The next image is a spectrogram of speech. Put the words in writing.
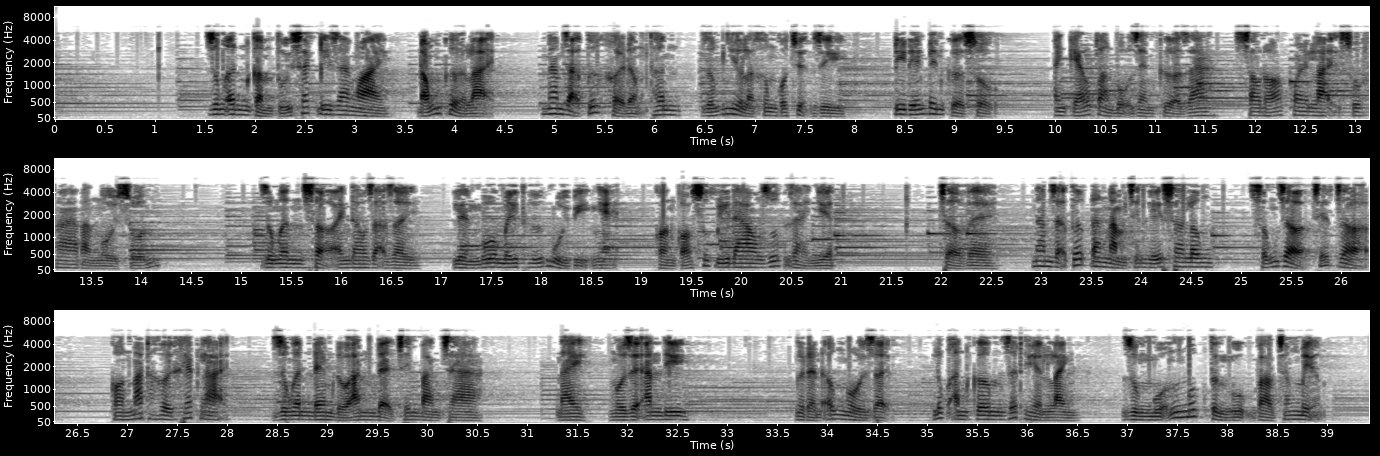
Dung Ân cầm túi sách đi ra ngoài, đóng cửa lại. Nam Dạ Tước khởi động thân, giống như là không có chuyện gì, đi đến bên cửa sổ. Anh kéo toàn bộ rèm cửa ra, sau đó quay lại sofa và ngồi xuống. Dung Ân sợ anh đau dạ dày, liền mua mấy thứ mùi vị nhẹ, còn có súp bí đao giúp giải nhiệt. Trở về, Nam Dạ Tước đang nằm trên ghế salon, sống dở chết dở, con mắt hơi khép lại. Dung Ân đem đồ ăn để trên bàn trà. "Này, ngồi dậy ăn đi." Người đàn ông ngồi dậy, lúc ăn cơm rất hiền lành, dùng muỗng múc từng ngụm vào trong miệng.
